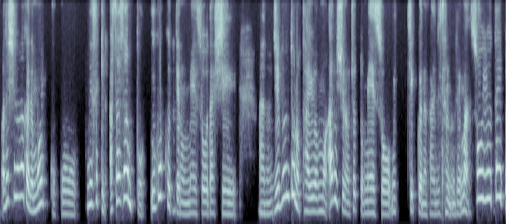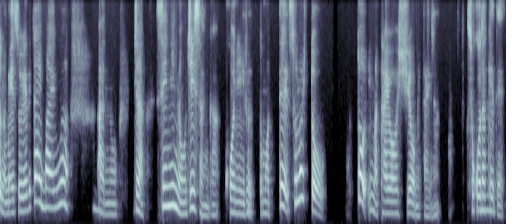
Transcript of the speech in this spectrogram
私の中でもう一個こう、ね、さっきの朝散歩、動くっていうのも瞑想だし、あの、自分との対話もある種のちょっと瞑想、ミッチックな感じなので、まあ、そういうタイプの瞑想をやりたい場合は、うん。あの、じゃあ、千人のおじいさんがここにいると思って、その人と今対話をしようみたいな、そこだけで。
